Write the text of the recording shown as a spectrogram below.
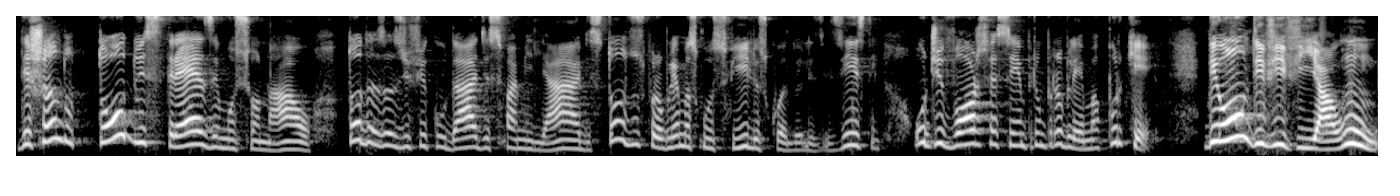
Deixando todo o estresse emocional, todas as dificuldades familiares, todos os problemas com os filhos quando eles existem, o divórcio é sempre um problema. Por quê? De onde vivia um,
